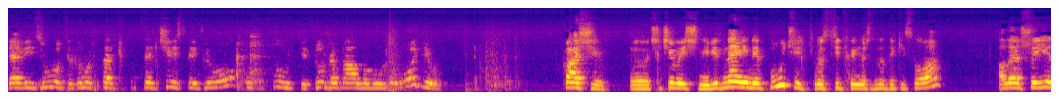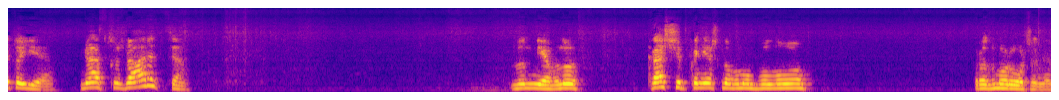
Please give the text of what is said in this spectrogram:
Я візьму це, тому що це, це чистий білок, у суті, дуже мало вуглеводів. Каші е, чечевичні від неї не пучить, простіть, звісно, за такі слова. Але що є, то є. М'ясо жариться. Ну ні, воно краще б, звісно, воно було розморожене.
